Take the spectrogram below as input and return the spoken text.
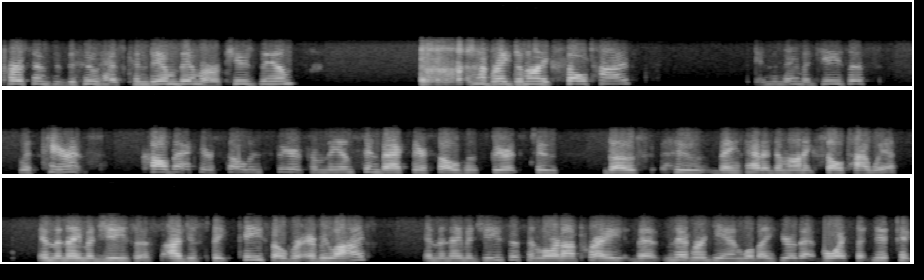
persons who has condemned them or accused them. I break demonic soul ties in the name of Jesus with parents call back their soul and spirit from them, send back their souls and spirits to those who they've had a demonic soul tie with. In the name of Jesus, I just speak peace over every life. In the name of Jesus, and Lord, I pray that never again will they hear that voice that nitpicks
